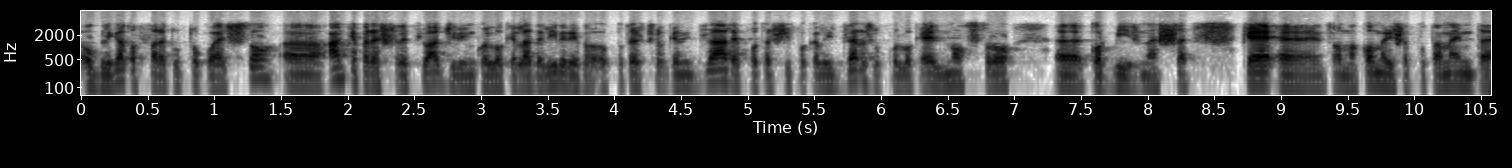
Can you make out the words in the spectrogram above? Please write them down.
obbligato a fare tutto questo, anche per essere più agili in quello che è la delivery, poterci organizzare e poterci focalizzare su quello che è il nostro eh, core business, che eh, insomma, come risaputamente,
